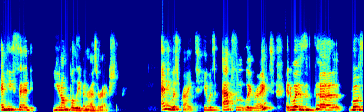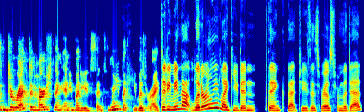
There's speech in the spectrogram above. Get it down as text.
And he said, You don't believe in resurrection. And he was right. He was absolutely right. It was the most direct and harsh thing anybody had said to me, but he was right. Did he mean that literally? Like you didn't think that Jesus rose from the dead?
